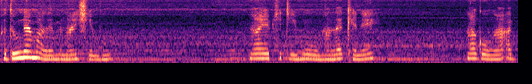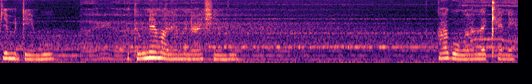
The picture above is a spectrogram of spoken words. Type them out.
ဘယ်သူနဲ့မှလည်းမနိုင်ရှင်ဘူးငါရဲ့ဖြစ်တည်မှုကိုငါလက်ခံတယ်ငါကငါအပြစ်မတင်ဘူးဘယ်သူနဲ့မှလည်းမနိုင်ရှင်ဘူးငါကငါလက်ခံတယ်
